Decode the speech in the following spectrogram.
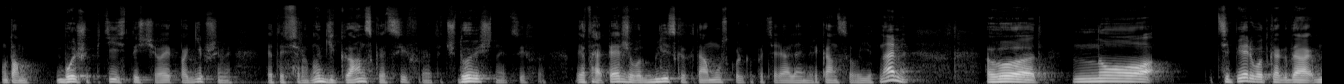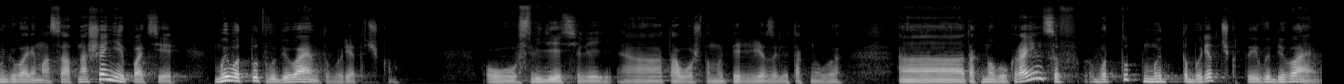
Ну там больше 50 тысяч человек погибшими. Это все равно гигантская цифра, это чудовищная цифра. Это опять же вот близко к тому, сколько потеряли американцы в Вьетнаме. Вот. Но теперь вот когда мы говорим о соотношении потерь, мы вот тут выбиваем табуреточку у свидетелей э, того, что мы перерезали так много, э, так много украинцев, вот тут мы табуреточку-то и выбиваем.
